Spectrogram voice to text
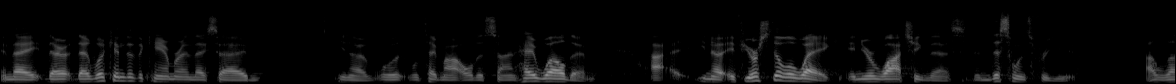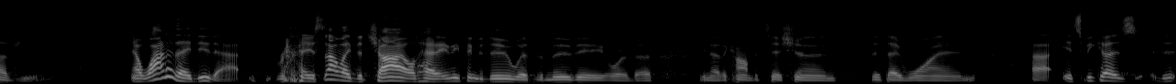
And they, they look into the camera and they say, you know, we'll, we'll take my oldest son, hey, Weldon, I, you know, if you're still awake and you're watching this, then this one's for you. I love you. Now, why do they do that? Right? It's not like the child had anything to do with the movie or the, you know, the competition that they won. Uh, it's because th-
